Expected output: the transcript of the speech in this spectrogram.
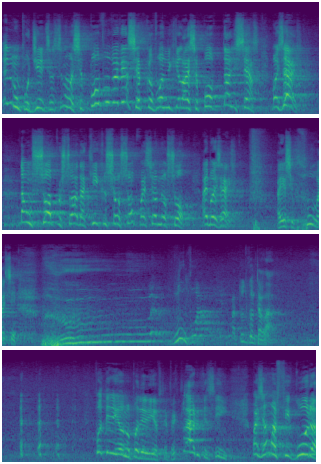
Ele não podia dizer assim, não, esse povo vai vencer, porque eu vou aniquilar esse povo, dá licença. Moisés, dá um sopro só daqui, que o seu sopro vai ser o meu sopro. Aí Moisés, aí esse fu vai ser voar para tudo quanto é lado. poderia ou não poderia? Claro que sim. Mas é uma figura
